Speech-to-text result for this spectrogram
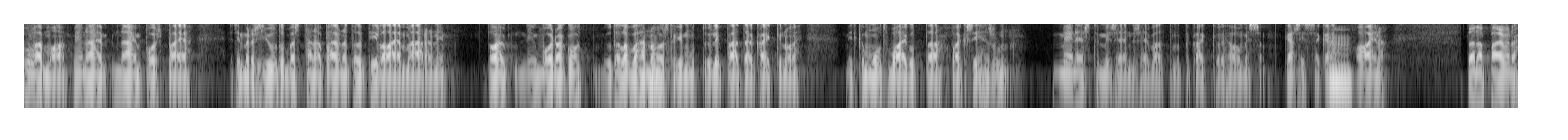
tulemaan ja näin, näin poispäin. Ja esimerkiksi YouTubessa tänä päivänä toi tilaajamäärä, niin, toi, niin voidaan kohta jutella vähän noistakin, mutta ylipäätään kaikki noin, mitkä muut vaikuttaa vaikka siihen sun menestymiseen, niin se ei välttämättä kaikki ole ihan omissa käsissäkään mm. aina tänä päivänä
